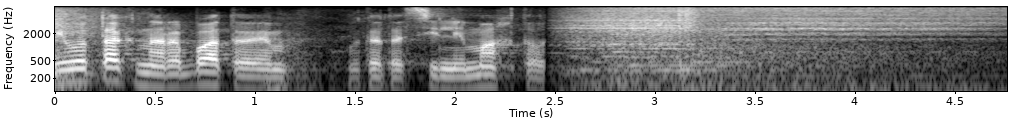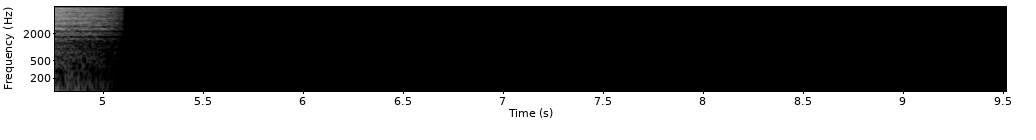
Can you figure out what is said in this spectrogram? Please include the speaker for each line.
Speaker 1: И вот так нарабатываем вот этот сильный махтов.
